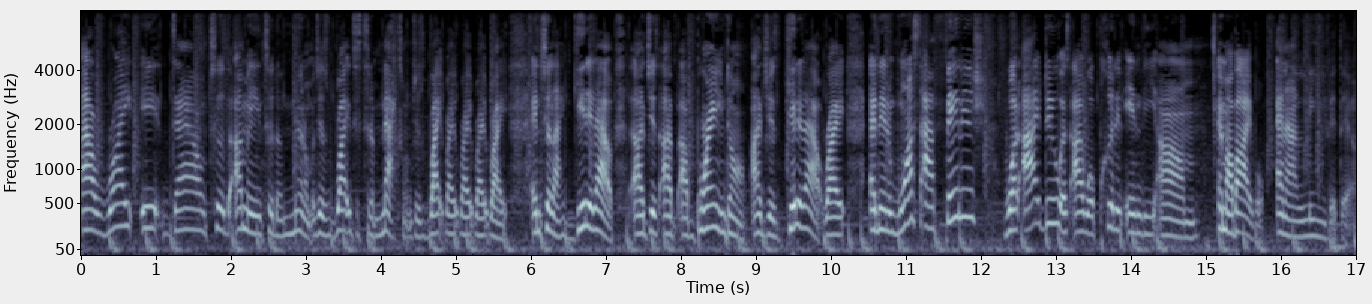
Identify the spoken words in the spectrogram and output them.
I write it down to the, I mean, to the minimum, just write just to the maximum, just write, write, write, write, write until I get it out. I just, I, I brain dump. I just get it out, right? And then once I finish, what I do is I will put it in the, um, in my Bible and I leave it there.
